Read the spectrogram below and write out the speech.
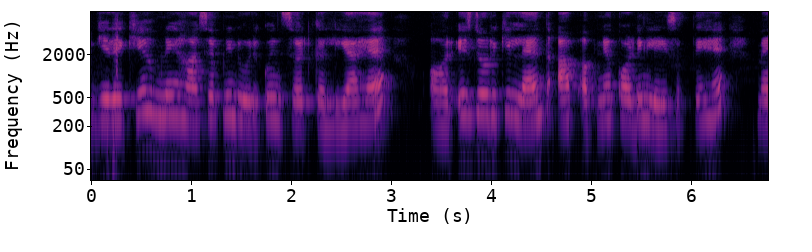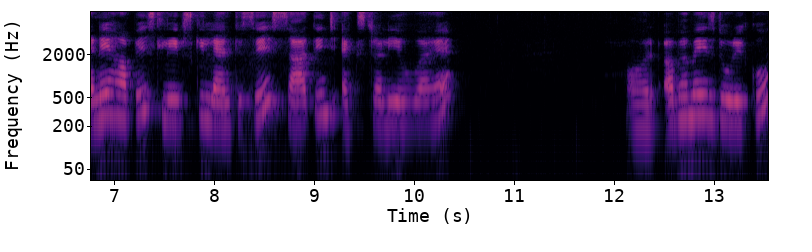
ये देखिए हमने यहाँ से अपनी डोरी को इंसर्ट कर लिया है और इस डोरी की लेंथ आप अपने अकॉर्डिंग ले सकते हैं। मैंने यहाँ पे स्लीव्स की लेंथ से सात इंच एक्स्ट्रा लिए हुआ है। और अब हमें इस डोरी को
